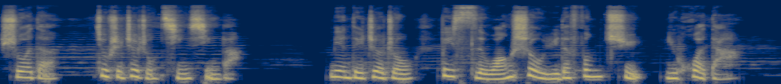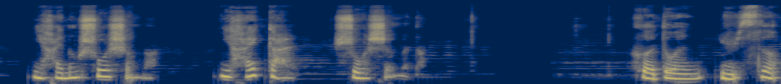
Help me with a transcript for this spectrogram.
说的就是这种情形吧。面对这种被死亡授予的风趣与豁达。你还能说什么？你还敢说什么呢？赫顿语塞，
